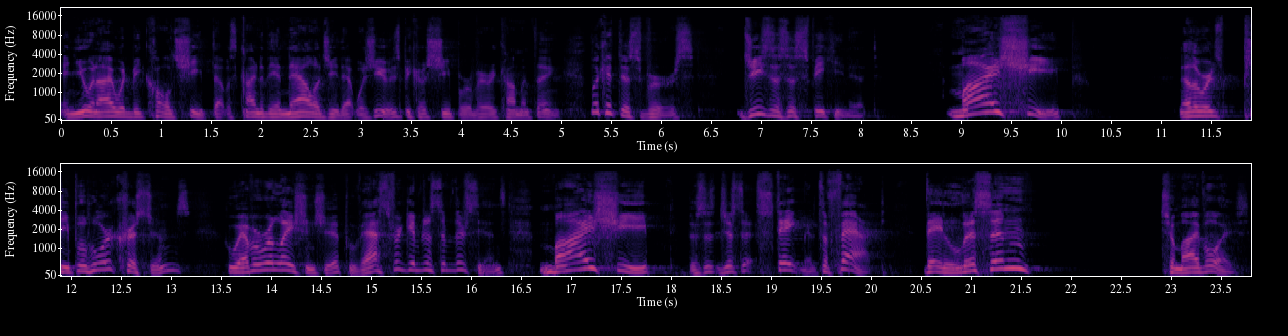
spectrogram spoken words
and you and I would be called sheep. That was kind of the analogy that was used because sheep were a very common thing. Look at this verse. Jesus is speaking it. My sheep, in other words, people who are Christians, who have a relationship, who've asked forgiveness of their sins, my sheep, this is just a statement, it's a fact. They listen to my voice.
